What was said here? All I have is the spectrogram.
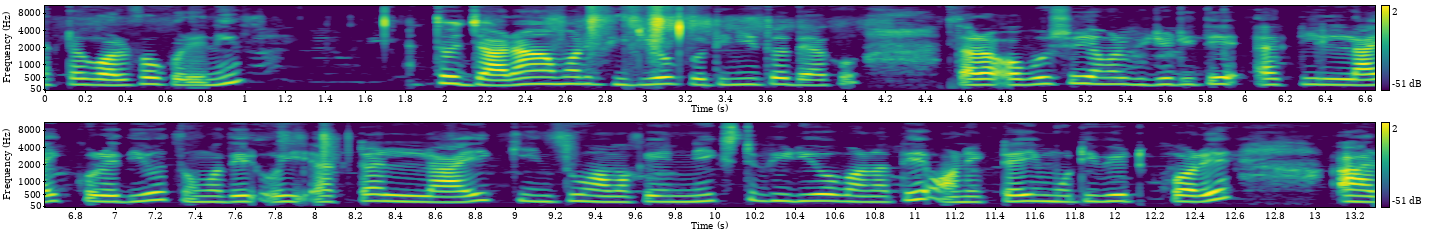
একটা গল্প করে নিই। তো যারা আমার ভিডিও প্রতিনিয়ত দেখো, তারা অবশ্যই আমার ভিডিওটিতে একটি লাইক করে দিও। তোমাদের ওই একটা লাইক কিন্তু আমাকে নেক্সট ভিডিও বানাতে অনেকটাই মোটিভেট করে। আর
